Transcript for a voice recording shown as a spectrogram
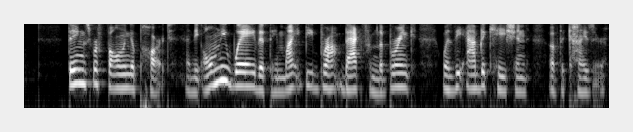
Things were falling apart, and the only way that they might be brought back from the brink was the abdication of the Kaiser.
